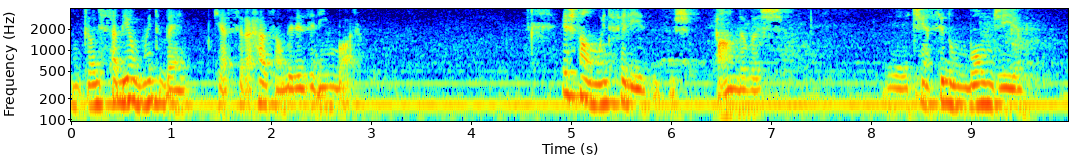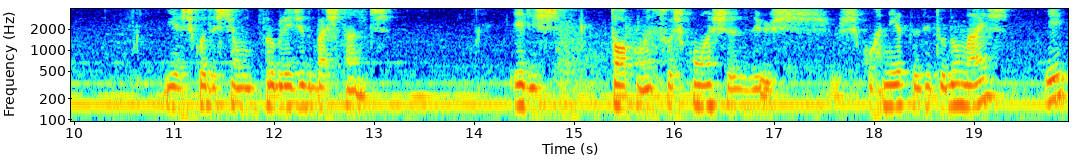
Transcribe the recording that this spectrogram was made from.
Então eles sabiam muito bem que essa era a razão deles irem embora. Eles estavam muito felizes, os Pandavas. E tinha sido um bom dia e as coisas tinham progredido bastante. Eles tocam as suas conchas e os, os cornetas e tudo mais e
